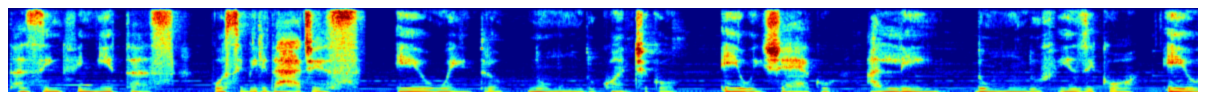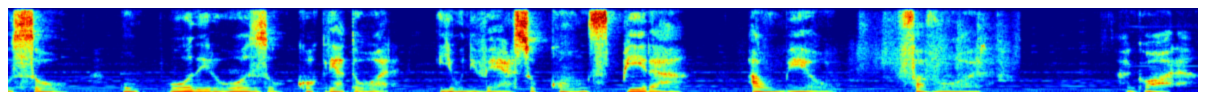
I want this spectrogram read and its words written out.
das infinitas possibilidades. Eu entro no mundo quântico. Eu enxergo além do mundo físico. Eu sou um poderoso co-criador e o universo conspira ao meu favor. Agora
